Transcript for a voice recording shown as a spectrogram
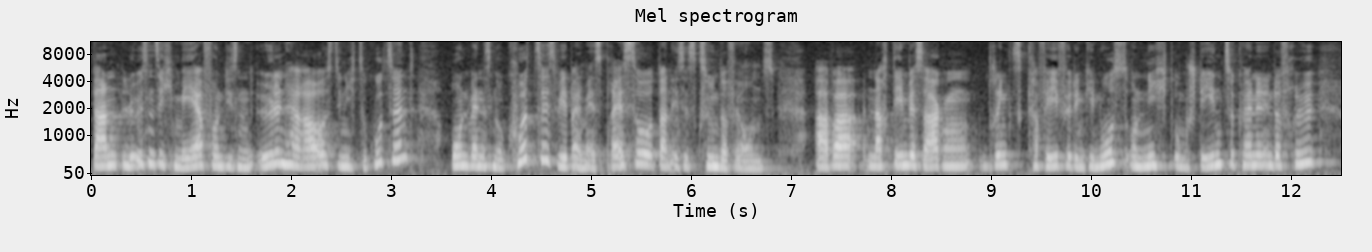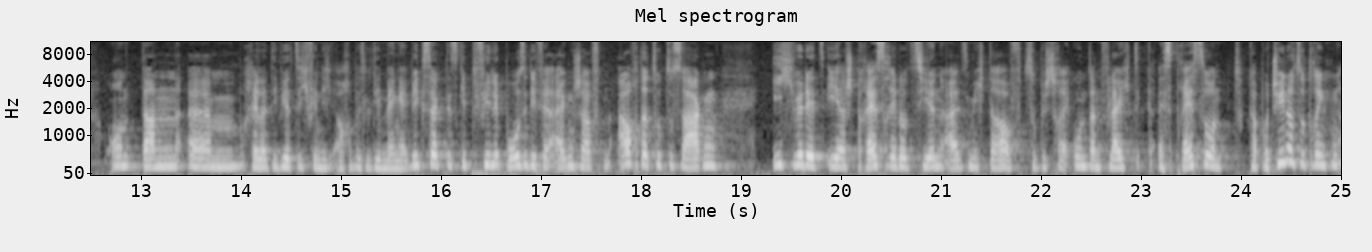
dann lösen sich mehr von diesen Ölen heraus, die nicht so gut sind. Und wenn es nur kurz ist, wie beim Espresso, dann ist es gesünder für uns. Aber nachdem wir sagen, trinkt Kaffee für den Genuss und nicht um stehen zu können in der Früh, und dann ähm, relativiert sich, finde ich, auch ein bisschen die Menge. Wie gesagt, es gibt viele positive Eigenschaften. Auch dazu zu sagen, ich würde jetzt eher Stress reduzieren, als mich darauf zu beschränken und dann vielleicht Espresso und Cappuccino zu trinken,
